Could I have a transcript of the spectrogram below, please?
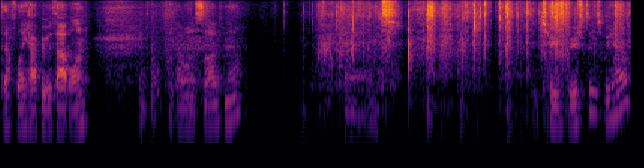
Definitely happy with that one. I'll put that one aside for now. And the two boosters we have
